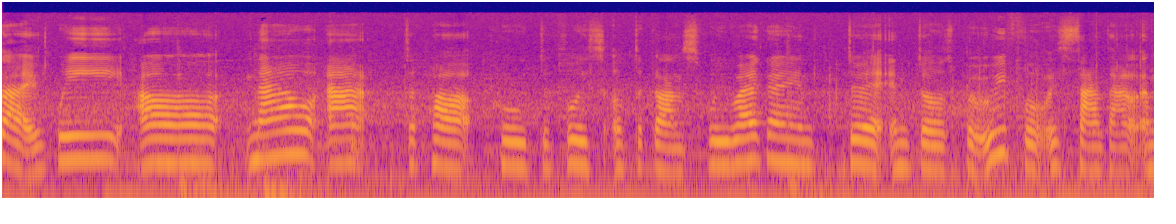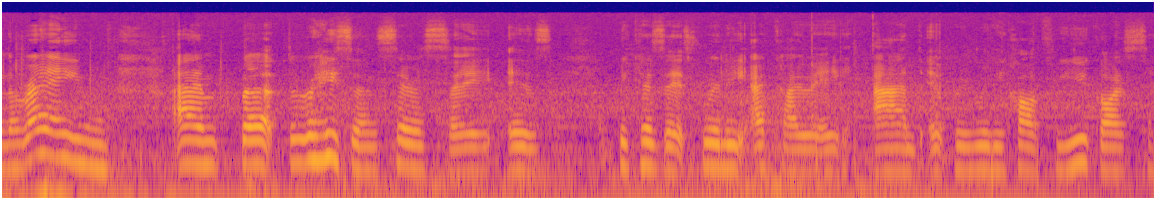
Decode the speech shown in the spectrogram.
So we are now at the part called the Voice of the Guns. We were going to do it indoors, but we thought we'd stand out in the rain. Um, but the reason, seriously, is because it's really echoey and it'd be really hard for you guys to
